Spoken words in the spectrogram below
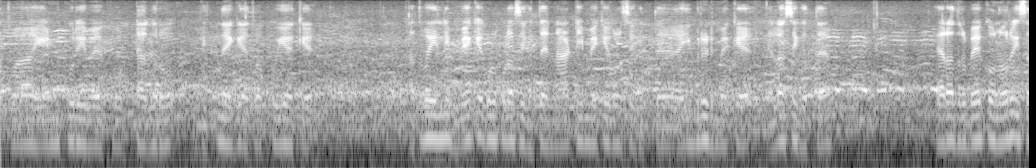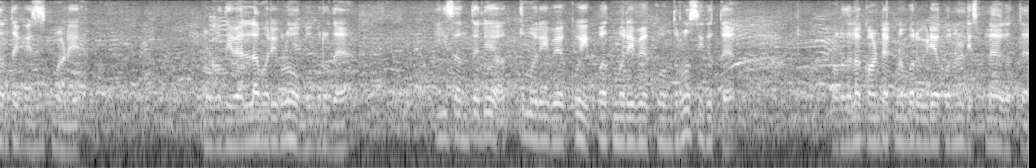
ಅಥವಾ ಹೆಣ್ಣು ಕುರಿ ಬೇಕು, ಟಗರು ಬಿತ್ತನೆಗೆ ಅಥವಾ ಕುಯ್ಯೋಕ್ಕೆ, ಅಥವಾ ಇಲ್ಲಿ ಮೇಕೆಗಳು ಕೂಡ ಸಿಗುತ್ತೆ. ನಾಟಿ ಮೇಕೆಗಳು ಸಿಗುತ್ತೆ, ಹೈಬ್ರಿಡ್ ಮೇಕೆ ಎಲ್ಲ ಸಿಗುತ್ತೆ. ಯಾರಾದರೂ ಬೇಕು ಅನ್ನೋರು ಈ ಸಂತೆಗೆ ವಿಸಿಟ್ ಮಾಡಿ. ನೋಡ್ಬೋದು ಇವೆಲ್ಲ ಮರಿಗಳು ಒಬ್ಬೊಬ್ರದೇ ಈ ಸಂತೆಲಿ ಹತ್ತು ಮರಿ ಬೇಕು, ಇಪ್ಪತ್ತು ಮರಿ ಬೇಕು ಅಂದ್ರೂ ಸಿಗುತ್ತೆ. ಅವ್ರದ್ದೆಲ್ಲ ಕಾಂಟ್ಯಾಕ್ಟ್ ನಂಬರ್ ವೀಡಿಯೋ ಕಾಲಲ್ಲಿ ಡಿಸ್ಪ್ಲೇ ಆಗುತ್ತೆ.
